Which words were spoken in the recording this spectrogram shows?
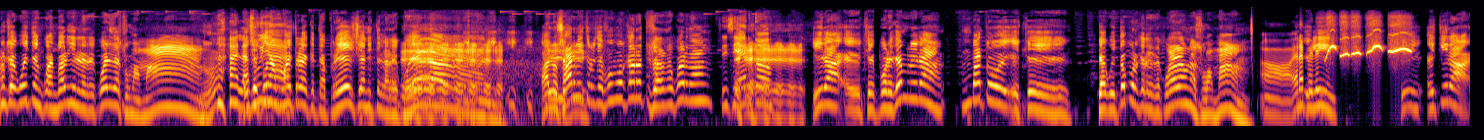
No se agüiten cuando alguien le recuerda a su mamá. ¿No? La Esa es una muestra de que te aprecian y te la recuerdan. A los árbitros de fútbol cada rato se la recuerdan. Sí, cierto. Mira, este, por ejemplo, mira, un vato, este, se agüitó porque le recordaron a su mamá. Ah, era Pelín. Sí, es que mira,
